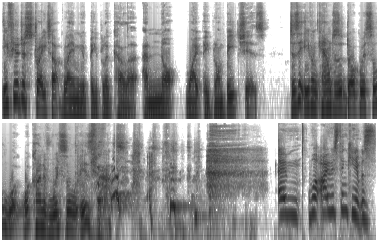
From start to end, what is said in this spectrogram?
If you're just straight up blaming of people of colour and not white people on beaches, does it even count as a dog whistle? What what kind of whistle is that? Um, well, I was thinking it was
